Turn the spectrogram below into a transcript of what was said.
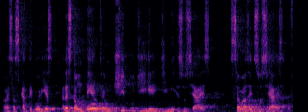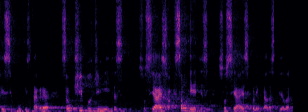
Então, essas categorias, elas estão dentro, é um tipo de rede de mídias sociais, são as redes sociais. O Facebook, Instagram, são tipos de mídias sociais, só que são redes sociais conectadas pela,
